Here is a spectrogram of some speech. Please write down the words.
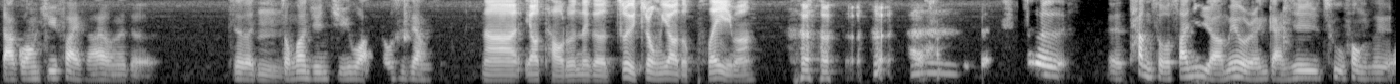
打国王 G Five，还有那个这个总冠军 G One、嗯、都是这样子。那要讨论那个最重要的 Play 吗？这个呃烫手山芋啊，没有人敢去触碰这个。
